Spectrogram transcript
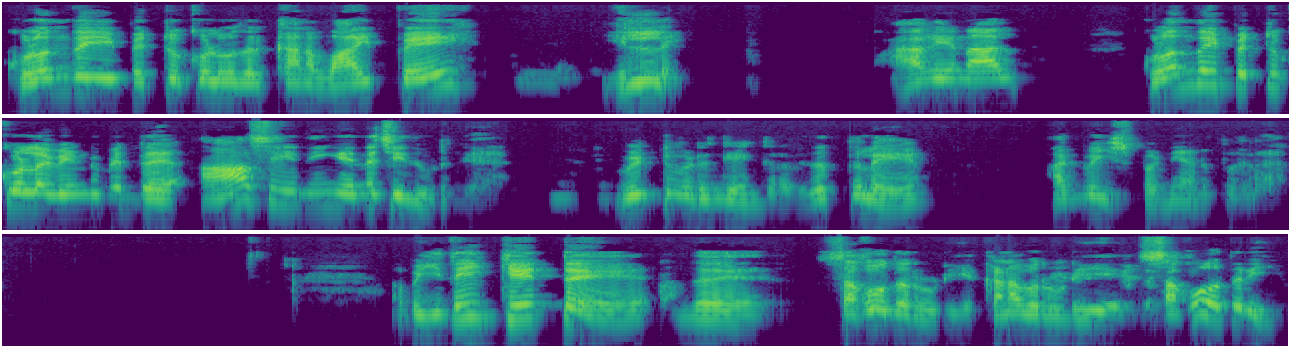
குழந்தையை பெற்றுக்கொள்வதற்கான வாய்ப்பே இல்லை. ஆகையினால் குழந்தை பெற்றுக்கொள்ள வேண்டும் என்ற ஆசையை நீங்க என்ன செய்து விடுங்க? விட்டு விடுங்கிற விதத்திலே அட்வைஸ் பண்ணி அனுப்புகிறார். அப்ப இதை கேட்ட அந்த சகோதரருடைய கணவருடைய சகோதரி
